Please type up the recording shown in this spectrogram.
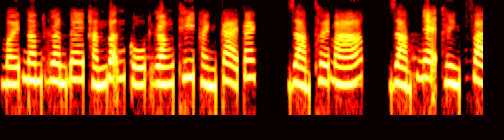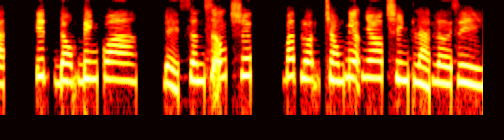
Mấy năm gần đây hắn vẫn cố gắng thi hành cải cách, giảm thuế má, giảm nhẹ hình phạt, ít động binh qua, để dân dưỡng sức. Bất luận trong miệng nho trinh là lời gì,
